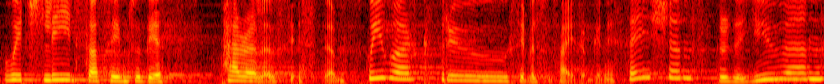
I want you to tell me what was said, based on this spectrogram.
which leads us into this parallel systems. We work through civil society organizations, through the UN,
